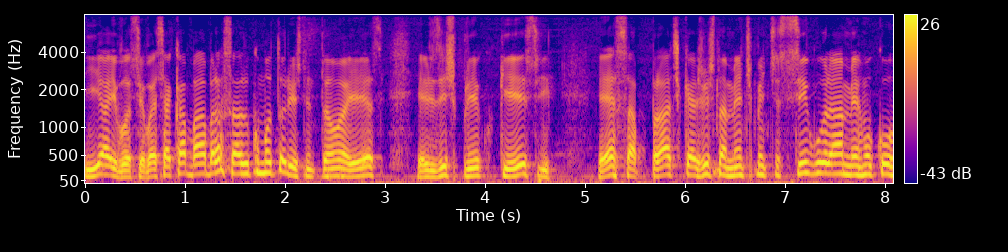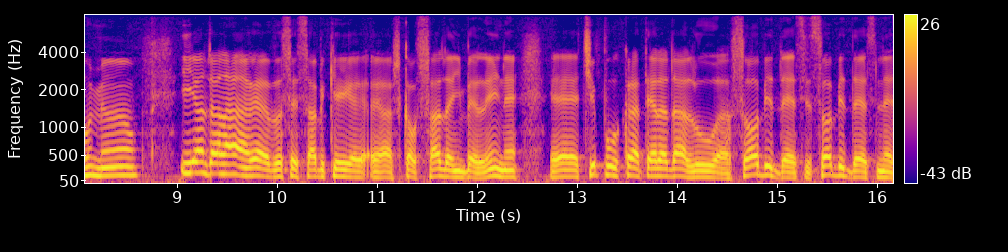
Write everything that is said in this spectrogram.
E aí você vai se acabar abraçado com o motorista. Então aí eles explicam que esse essa prática é justamente para a gente segurar mesmo o corrimão e andar lá. É, você sabe que é, as calçadas em Belém, né? É tipo cratera da lua, sobe e desce, sobe e desce, né?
